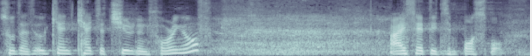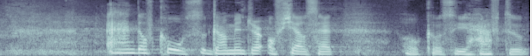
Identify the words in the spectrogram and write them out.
so that we can catch the children falling off? I said it's impossible. And of course, governmental official said, of course, you have to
